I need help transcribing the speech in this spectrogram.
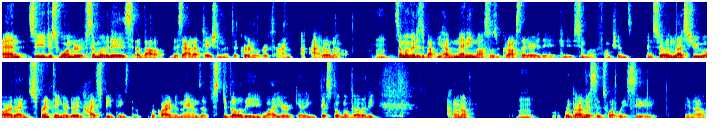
And so you just wonder if some of it is about this adaptation that's occurred over time. I don't know. Mm-hmm. Some of it is about you have many muscles across that area that can do similar functions. And so, unless you are then sprinting or doing high speed things that require demands of stability while you're getting distal mobility, I don't know. Mm-hmm. Regardless, it's what we see, you know.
